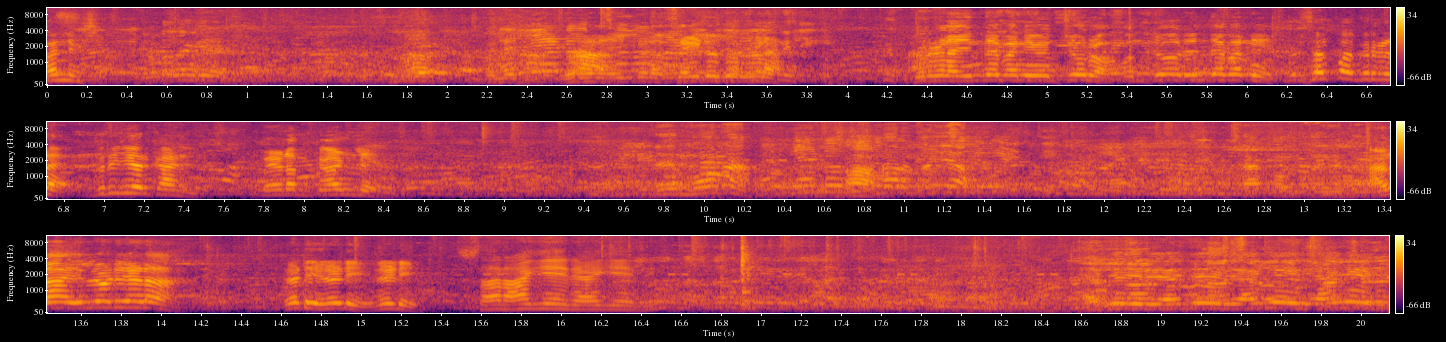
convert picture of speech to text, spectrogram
ಒಂದು ನಿಮಿಷ ಸೈಡು ಗುರುಗಳ. ಗುರುಗಳ ಹಿಂದೆ ಬನ್ನಿ ಒಂಚೂರು. ಒಂಚೂರು ಹಿಂದೆ ಬನ್ನಿ. ಸ್ವಲ್ಪ ಗುರುಗಳೇ ಗುರುಜಿಯವ್ರು ಕಾಣಲಿ. ಮೇಡಮ್ ಕಾಣ್ಲಿ. ಅಣ್ಣ ಇಲ್ಲಿ ನೋಡಿ ಅಣ್ಣ. ರೆಡಿ ರೆಡಿ ರೆಡಿ ಸರ್ ಹಾಗೆ ಇರಿ ಹಾಗೆ ಇರಿ. ಹಾಗೆ ಇರಿ ಹಾಗೆ ಇರಿ ಹಾಗೆ ಇರಿ ಹಾಗೆ ಇರಿ.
